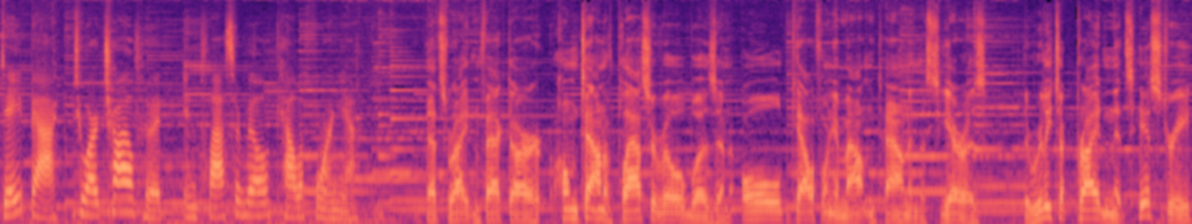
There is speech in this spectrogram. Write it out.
date back to our childhood in Placerville, California. That's right. In fact, our hometown of Placerville was an old California mountain town in the Sierras that really took pride in its history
